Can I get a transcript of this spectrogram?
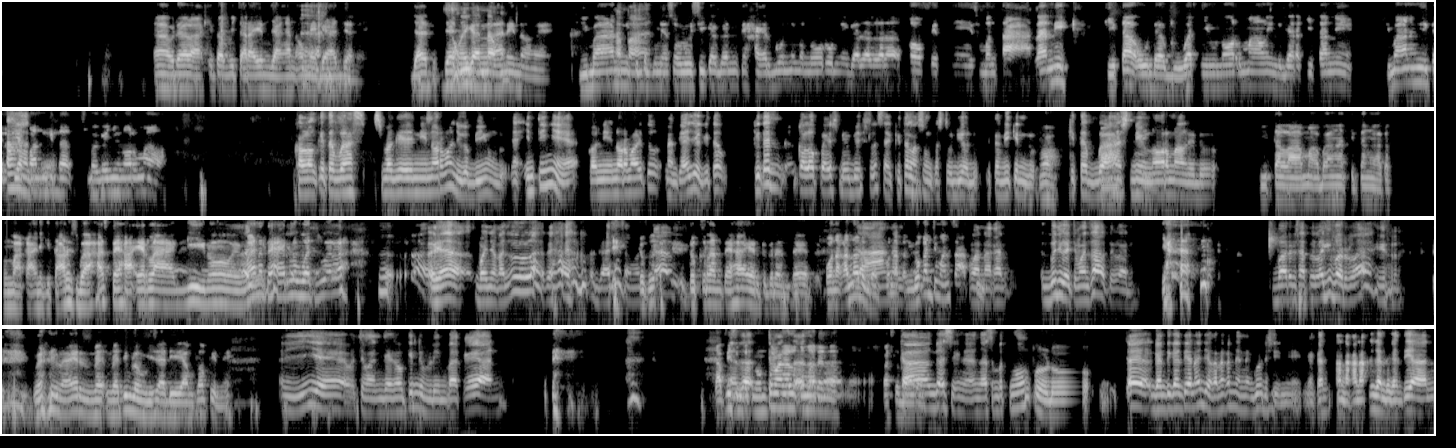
Nah, udahlah kita bicarain jangan Omega aja nih. Jadi, jadi Omega gimana 6. nih, Noy? Gimana nih kita punya solusi kagak nih THR gue nih menurun nih gara-gara COVID nih. Sementara nih kita udah buat new normal nih negara kita nih. Gimana nih persiapan Aduh. kita sebagai new normal? Kalau kita bahas sebagai new normal juga bingung. Nah, intinya ya, kalau new normal itu nanti aja kita kita kalau PSBB selesai kita langsung ke studio Du. kita bikin Du. Wah, kita bahas Pasti. new normal nih Du. kita lama banget kita nggak ketemu. Makanya kita harus bahas THR lagi, no. Mana THR lo buat gua lah? ya banyakan lu lah THR gue kagak ada sama Tuker- sekali Tukeran THR, tukeran THR. Ponakan lo ada berapa? Jangan. Ponakan gue kan cuma satu. Ponakan gue juga cuma satu kan Ya. baru satu lagi baru lahir Baru lahir, ber- berarti belum bisa diamplopin ya. iya cuman jengukin dibeliin pakaian Tapi Ya, sempat ngumpul cuman lu kemarin lah? Pas lebaran. sih nggak, nggak sempet ngumpul dulu eh ganti-gantian aja karena kan nenek gue di sini ya kan anak-anaknya ganti-gantian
